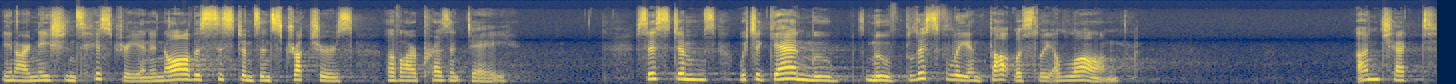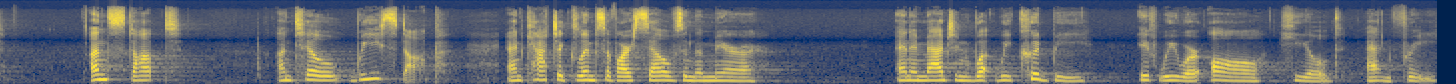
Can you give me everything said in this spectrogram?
in our nation's history and in all the systems and structures of our present day. Systems which again move, move blissfully and thoughtlessly along, unchecked, unstopped, until we stop and catch a glimpse of ourselves in the mirror and imagine what we could be if we were all healed and free.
